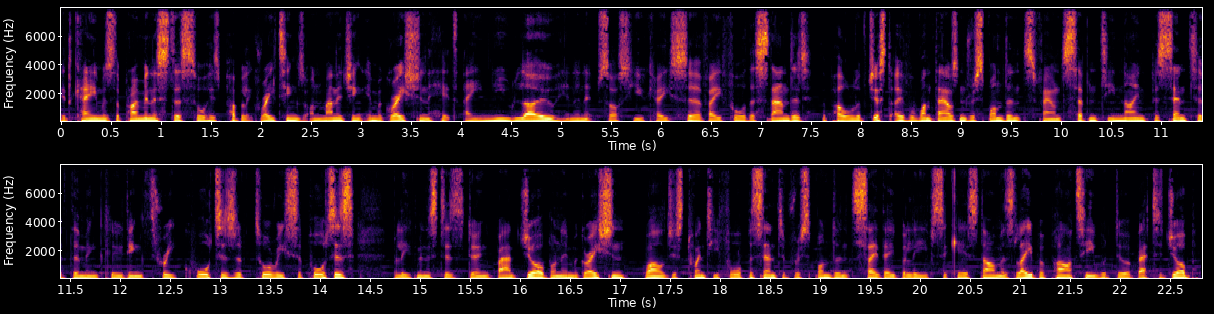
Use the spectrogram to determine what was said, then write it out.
It came as the Prime Minister saw his public ratings on managing immigration hit a new low in an Ipsos UK survey for The Standard. The poll of just over 1,000 respondents found 79% of them, including three quarters of Tory supporters, believe ministers are doing a bad job on immigration, while just 24% of respondents say they believe Sir Keir Starmer's Labour Party would do a better job.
